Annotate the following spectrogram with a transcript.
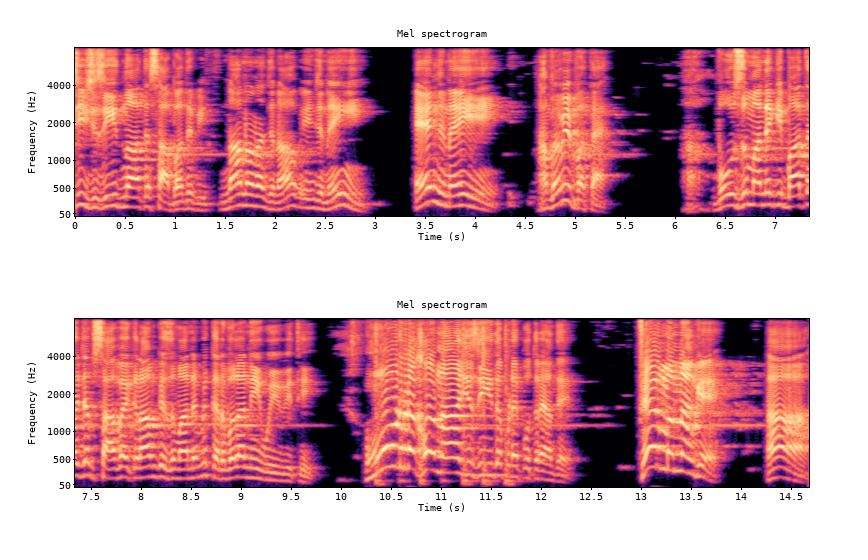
جی یزید نہ آتے صحابہ دے بھی۔ نہ نہ جناب، انج نہیں۔ انج نہیں۔ ہمیں بھی پتا ہے۔ ہاں وہ اس زمانے کی بات ہے جب صحابہ اکرام کے زمانے میں کربلا نہیں ہوئی ہوئی تھی۔ ہون رکھو نہ یزید اپنے پتریاں دے، پھر منا گے۔ ہاں۔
